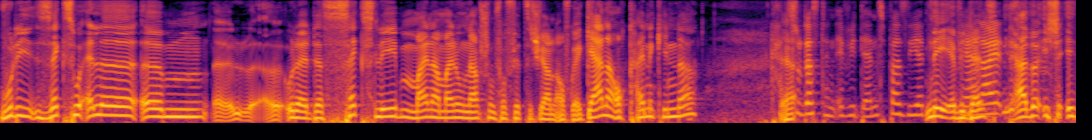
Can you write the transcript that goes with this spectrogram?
wo die sexuelle ähm, äh, oder das Sexleben meiner Meinung nach schon vor 40 Jahren aufgehört. Gerne auch keine Kinder. Kannst Ja. du das denn evidenzbasiert Nee, Evidenz, herleiten? also ich, ich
